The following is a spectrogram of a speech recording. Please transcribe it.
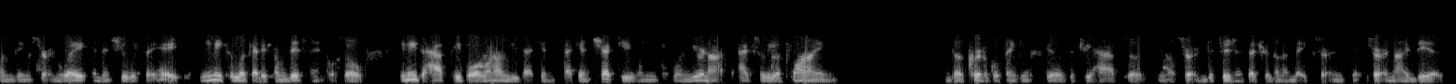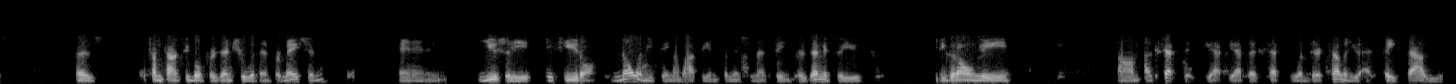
something a certain way, and then she would say, "Hey, you need to look at it from this angle." So you need to have people around you that can that can check you when when you're not actually applying the critical thinking skills that you have to you know certain decisions that you're going to make, certain certain ideas, because sometimes people present you with information, and usually, if you don't know anything about the information that's being presented to you, you could only um, accept it. You have, you have to accept what they're telling you at face value,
